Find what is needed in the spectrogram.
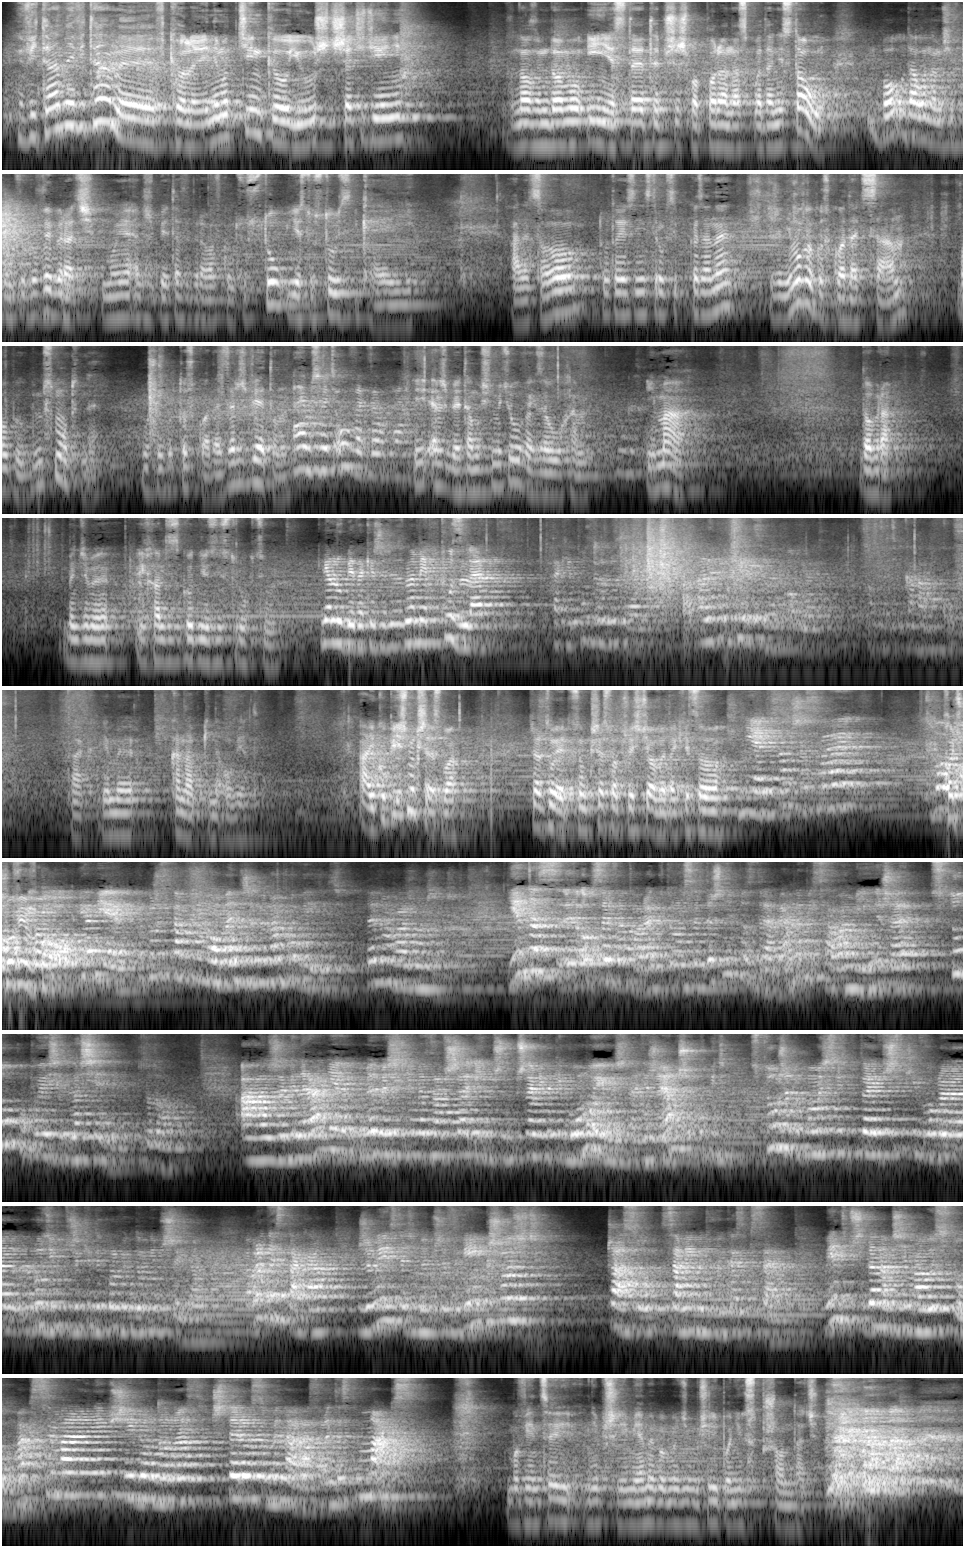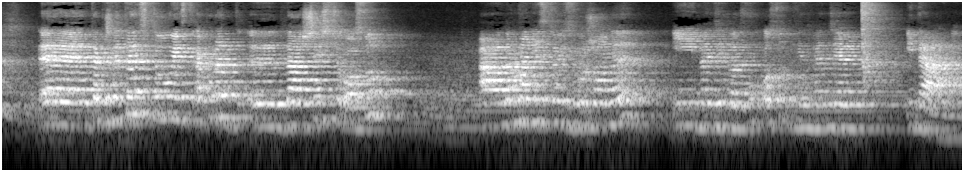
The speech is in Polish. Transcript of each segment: Witamy, witamy w kolejnym odcinku. Już trzeci dzień w nowym domu i niestety przyszła pora na składanie stołu, bo udało nam się w końcu go wybrać. Moja Elżbieta wybrała w końcu stół i jest to stół z Ikei. Ale co tutaj jest w instrukcji pokazane? Że nie mogę go składać sam, bo byłbym smutny. Muszę go to składać z Elżbietą. A ja muszę mieć ołówek za uchem. I Elżbieta musi mieć ołówek za uchem. I ma. Dobra. Będziemy jechali zgodnie z instrukcją. Ja lubię takie rzeczy, to dla mnie jak puzzle. Takie puzzle lubię. Ale powiedzmy obiad. W postaci kanapków. Tak, jemy kanapki na obiad. A, i kupiliśmy krzesła. Żartuję, to są krzesła przejściowe, takie co... Nie, to są krzesła... Choć powiem wam- serdecznie pozdrawiam, napisała mi, że stół kupuje się dla siebie do domu. A że generalnie my myślimy zawsze, i przy, przynajmniej takie było moje myślenie, że ja muszę kupić stół, żeby pomyśleć tutaj wszystkich w ogóle ludzi, którzy kiedykolwiek do mnie przyjdą. A prawda jest taka, że my jesteśmy przez większość czasu sami we dwójkę z psem. Więc przyda nam się mały stół. Maksymalnie przyjdą do nas cztery osoby naraz, ale to jest maks. Bo więcej nie przyjmiemy, bo będziemy musieli po nich sprzątać. E, także ten stół jest akurat e, dla sześciu osób, a normalnie stoi złożony i będzie dla dwóch osób, więc będzie idealny.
